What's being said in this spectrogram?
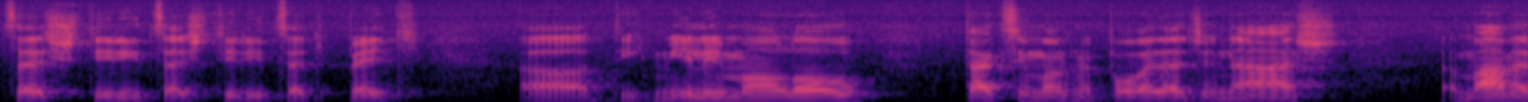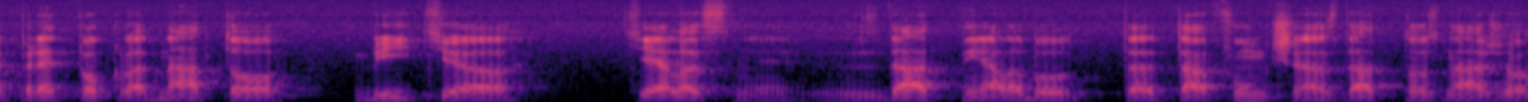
cez 40-45 tých milimolov, tak si môžeme povedať, že náš, máme predpoklad na to byť telesne zdatný, alebo tá, tá funkčná zdatnosť nášho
